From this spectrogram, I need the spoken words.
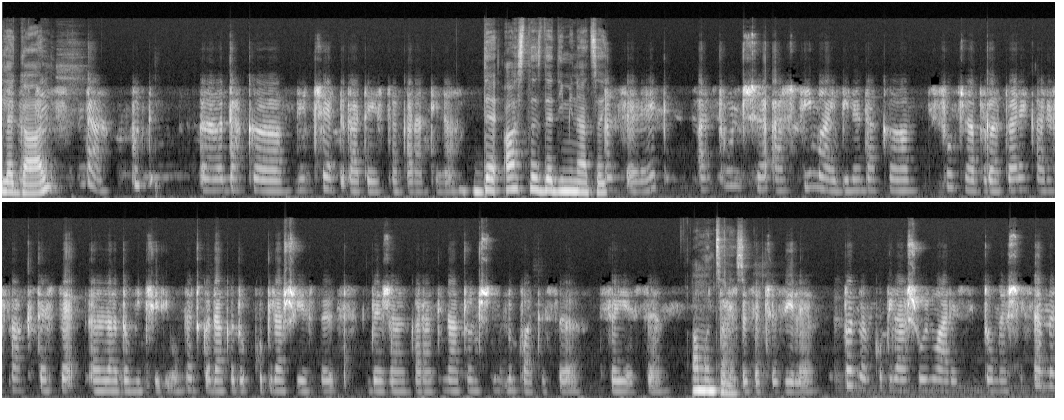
ilegal? mergeți. Da, put, uh, dacă, de ce dată este în carantină? De astăzi de dimineață. Înțeleg. Atunci ar fi mai bine dacă sunt laboratoare care fac teste uh, la domiciliu. Pentru că dacă do- copilașul este deja în carantină, atunci nu poate să, să iese Am înțeles. 14 zile. Până copilașul nu are simptome și semne,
